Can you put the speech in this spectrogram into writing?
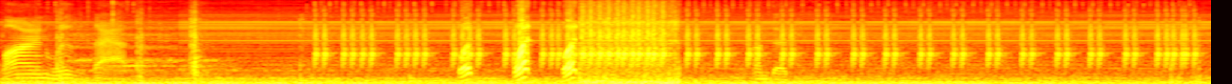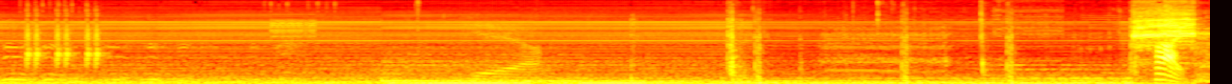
Fine with that. What? What? What? I'm dead. Yeah. Hi.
